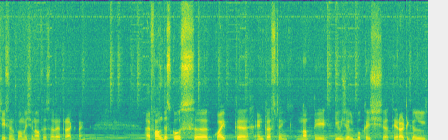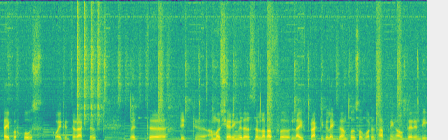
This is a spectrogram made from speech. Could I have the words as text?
Chief Information Officer at Rakbank. I found this course uh, quite uh, interesting, not the usual bookish uh, theoretical type of course, quite interactive, with uh, uh, Amar sharing with us a lot of uh, live practical examples of what is happening out there in the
